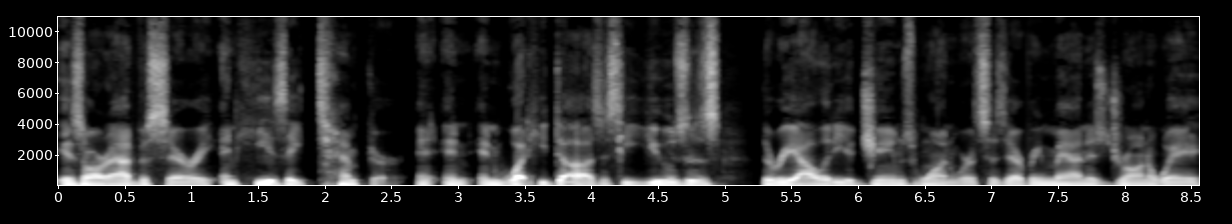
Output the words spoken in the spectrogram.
is our adversary and he is a tempter. And, and, and what he does is he uses the reality of James 1, where it says, Every man is drawn away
